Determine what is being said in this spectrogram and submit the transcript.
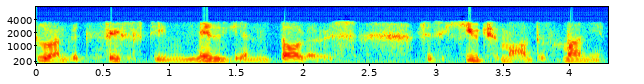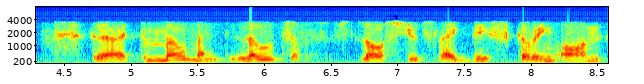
$250 million, which is a huge amount of money. There are at the moment loads of lawsuits like this going on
